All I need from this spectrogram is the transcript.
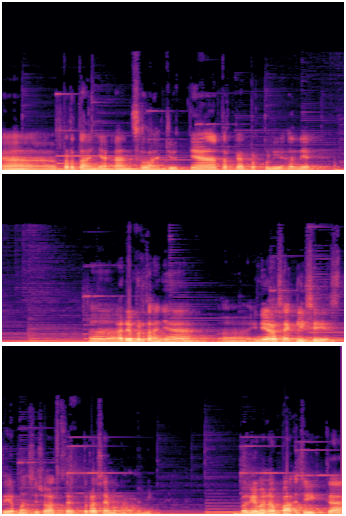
uh, eh, pertanyaan selanjutnya terkait perkuliahan ya. Uh, ada bertanya, uh, ini rasanya klise ya, setiap mahasiswa arsitektur saya mengalami. Bagaimana Pak jika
